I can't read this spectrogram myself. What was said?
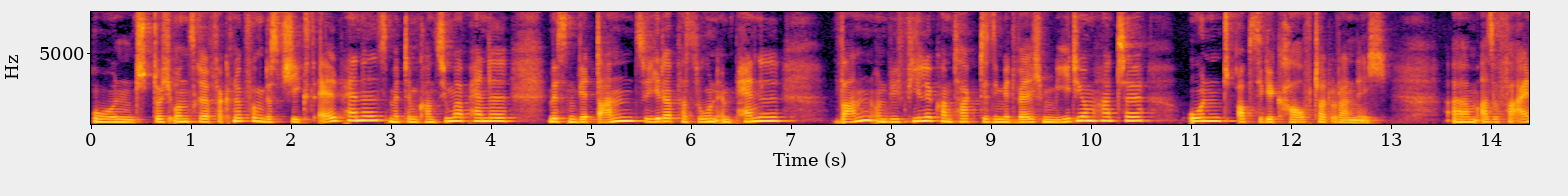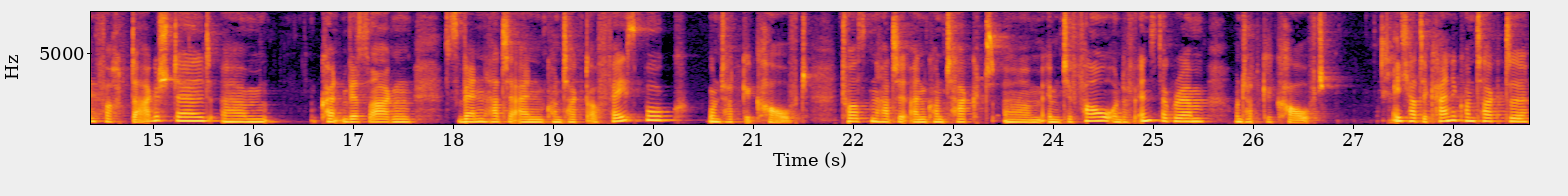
Und durch unsere Verknüpfung des GXL-Panels mit dem Consumer-Panel wissen wir dann zu jeder Person im Panel, wann und wie viele Kontakte sie mit welchem Medium hatte und ob sie gekauft hat oder nicht. Ähm, also vereinfacht dargestellt ähm, könnten wir sagen, Sven hatte einen Kontakt auf Facebook und hat gekauft. Thorsten hatte einen Kontakt ähm, im TV und auf Instagram und hat gekauft. Ich hatte keine Kontakte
